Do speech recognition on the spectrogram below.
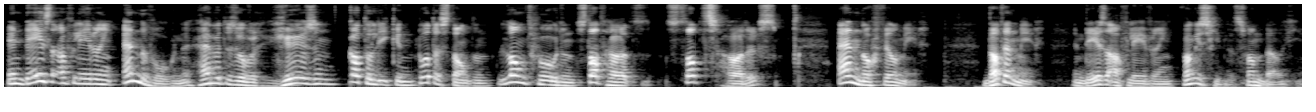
in deze aflevering en de volgende hebben we het dus over geuzen, katholieken, protestanten, landvoogden, stadshouders en nog veel meer. Dat en meer in deze aflevering van Geschiedenis van België.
